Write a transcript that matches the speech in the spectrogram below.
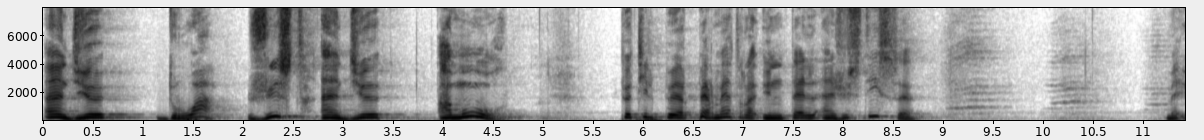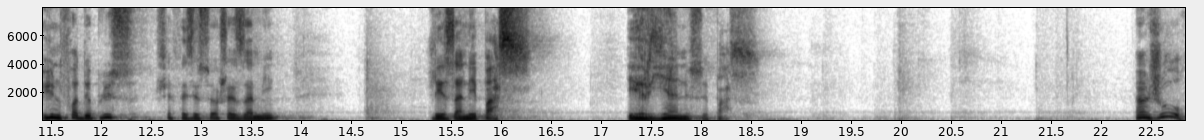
un Dieu droit, juste, un Dieu amour peut-il permettre une telle injustice? Mais une fois de plus, chers frères et sœurs, chers amis, les années passent et rien ne se passe. Un jour,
